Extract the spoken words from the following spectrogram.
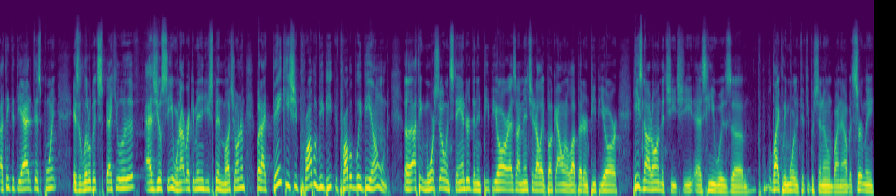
I, think that the ad at this point is a little bit speculative. As you'll see, we're not recommending you spend much on him, but I think he should probably be probably be owned. Uh, I think more so in standard than in PPR. As I mentioned, I like Buck Allen a lot better in PPR. He's not on the cheat sheet as he was um, likely more than fifty percent owned by now, but certainly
